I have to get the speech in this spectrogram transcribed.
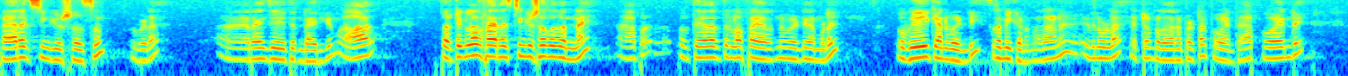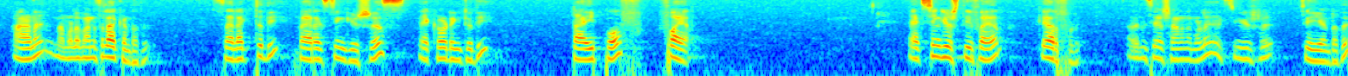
ഫയർ എക്സ്റ്റിങ്ക്യൂഷേഴ്സും ഇവിടെ അറേഞ്ച് ചെയ്തിട്ടുണ്ടായിരിക്കും. ആ പെർട്ടിക്കുലർ ഫയർ എക്സ്റ്റിങ്ക്യൂഷർ തന്നെ ആ പ്രത്യേക തരത്തിലുള്ള ഫയറിന് വേണ്ടി നമ്മൾ ഉപയോഗിക്കാൻ വേണ്ടി ശ്രമിക്കണം. അതാണ് ഇതിലുള്ള ഏറ്റവും പ്രധാനപ്പെട്ട പോയിന്റ് ആ പോയിന്റ് ആണ് നമ്മൾ മനസ്സിലാക്കേണ്ടത്. Select the fire extinguishers according to the type of fire extinguish the fire careful അതിനുശേഷമാണ് നമ്മൾ എക്സ്റ്റിങ്ക്യൂഷ് ചെയ്യേണ്ടത്.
